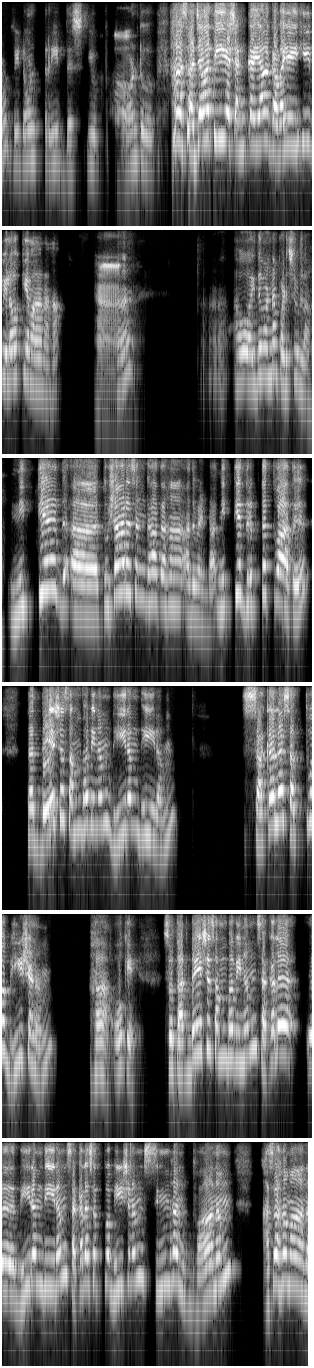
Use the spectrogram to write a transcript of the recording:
no we don't read this you want to ஹ சஜாதீய சங்கயா கவயைஹி விலோக்கியமானஹ ஓ இது சம்பவினம் தீரம் தீரம் சகல சத்வ பீஷணம். ஓகே. सो तद्देश संभविनम सकल धीरम धीरम सकल सत्व भीषणम सिंह ध्वानम असहमान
